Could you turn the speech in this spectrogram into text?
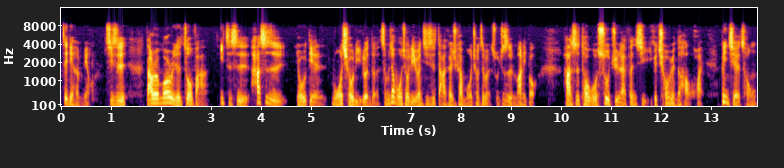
这点很妙。其实 Daryl Morey 的做法一直是，他是有点魔球理论的。什么叫魔球理论？其实大家可以去看《魔球》这本书，就是 Moneyball，他是透过数据来分析一个球员的好坏，并且从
